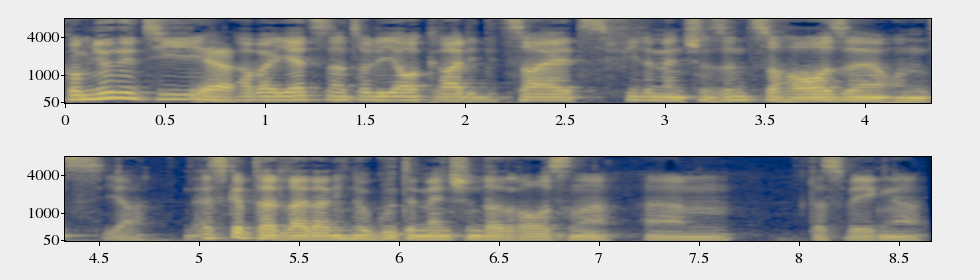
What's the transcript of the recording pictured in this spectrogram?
Community, ja. aber jetzt natürlich auch gerade die Zeit, viele Menschen sind zu Hause und ja, es gibt halt leider nicht nur gute Menschen da draußen. Ne? Ähm, deswegen, ja,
